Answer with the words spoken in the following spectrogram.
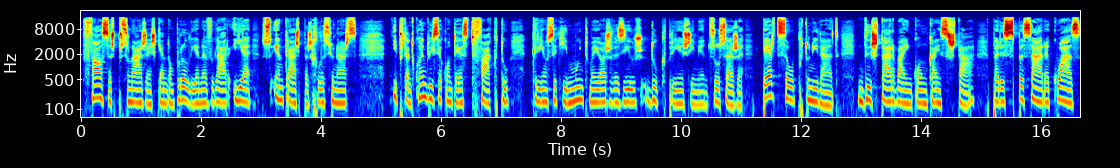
falsas personagens que andam por ali a navegar e a, entre aspas, relacionar-se. E portanto, quando isso acontece, de facto, criam-se aqui muito maiores vazios do que preenchimentos, ou seja, perde-se a oportunidade de estar bem com quem se está para se passar a quase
